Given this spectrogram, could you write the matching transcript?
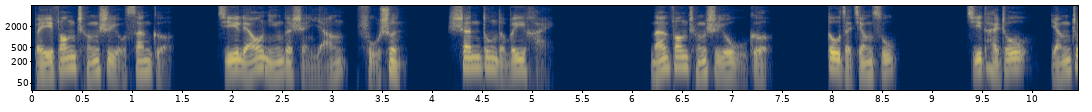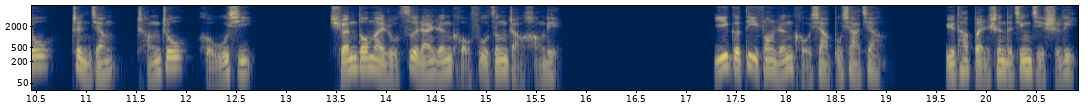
北方城市有三个，即辽宁的沈阳、抚顺，山东的威海；南方城市有五个，都在江苏，即泰州、扬州。镇江、常州和无锡，全都迈入自然人口负增长行列。一个地方人口下不下降，与它本身的经济实力，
